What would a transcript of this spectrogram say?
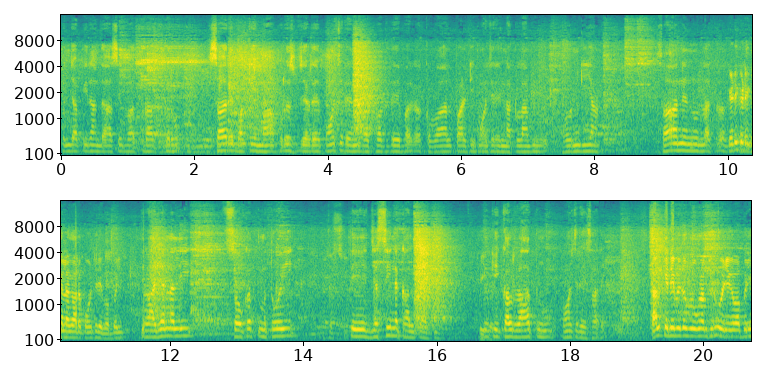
ਪੰਜਾ ਪੀਰਾਂ ਦਾ ਆਸ਼ੀਰਵਾਦ ਪ੍ਰਾਪਤ ਕਰੋ। ਸਾਰੇ ਬਾਕੀ ਮਹਾਂਪੁਰਸ਼ ਜਿਹੜੇ ਪਹੁੰਚ ਰਹੇ ਨੇ ਵੱਖ ਵੱਖ ਦੇ ਵੱਖ- ਕਵਾਲ ਪਾਰਟੀ ਪਹੁੰਚ ਰਹੇ ਨਕਲਾਂ ਵੀ ਹੋਣਗੀਆਂ। ਸਾਰਿਆਂ ਨੂੰ ਲੱਗ ਕਿਹੜੇ ਕਿਹੜੇ ਕਲਾਕਾਰ ਪਹੁੰਚ ਰਹੇ ਬਾਬਾ ਜੀ? ਰਾਜਨ ਅਲੀ ਸ਼ੌਕਤ ਮਤੋਈ ਤੇ ਜੱਸੀ ਨਕਲ ਪਾਰਟੀ ਜੋ ਕਿ ਕੱਲ ਰਾਤ ਨੂੰ ਪਹੁੰਚ ਰਹੇ ਸਾਰੇ। ਕੱਲ ਕਿੰਨੇ ਵਜੇ ਤੋਂ ਪ੍ਰੋਗਰਾਮ ਸ਼ੁਰੂ ਹੋ ਜਾਏਗਾ ਬਾਬਾ ਜੀ?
